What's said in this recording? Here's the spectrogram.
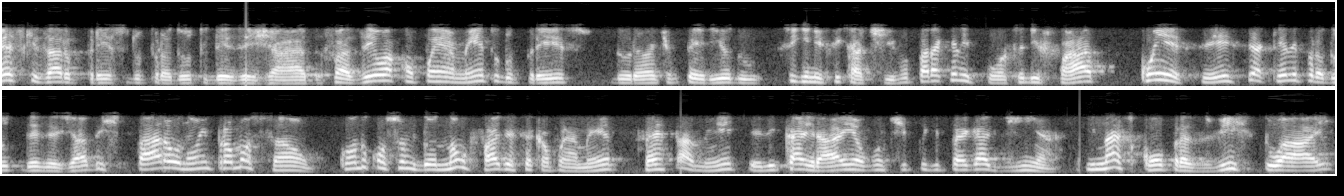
pesquisar o preço do produto desejado, fazer o acompanhamento do preço durante um período significativo para que ele possa, de fato, conhecer se aquele produto desejado está ou não em promoção. Quando o consumidor não faz esse acompanhamento, certamente ele cairá em algum tipo de pegadinha. E nas compras virtuais,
